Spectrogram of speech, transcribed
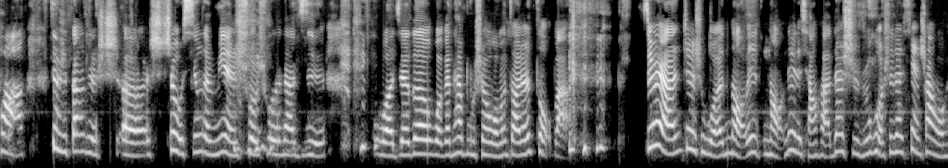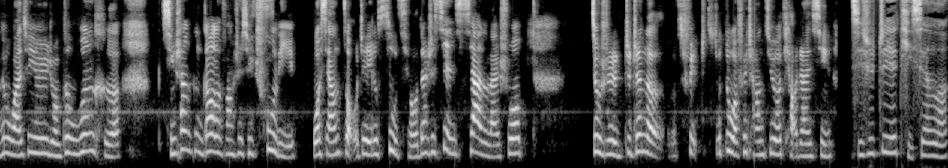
话，就是当着呃寿星的面说出了那句：“我觉得我跟他不熟，我们早点走吧。”虽然这是我脑内脑内的想法，但是如果是在线上，我会完全用一种更温和、情商更高的方式去处理。我想走这一个诉求，但是线下的来说，就是这真的非就对我非常具有挑战性。其实这也体现了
